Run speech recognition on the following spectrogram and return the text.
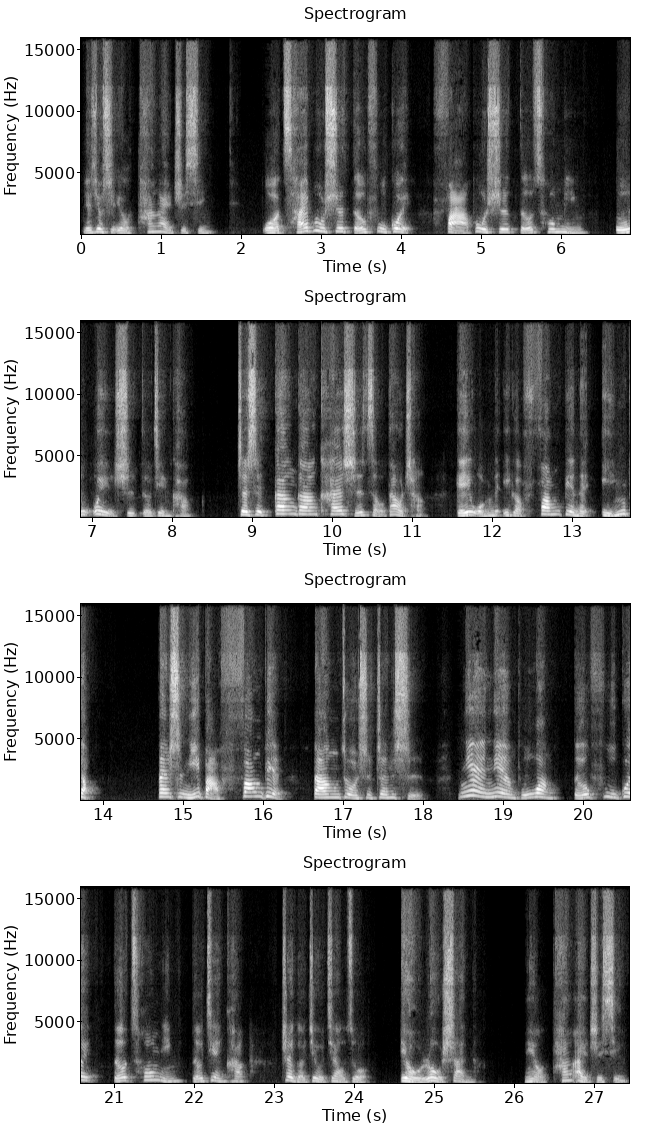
也就是有贪爱之心。我财不施得富贵，法不施得聪明，无畏施得健康。这是刚刚开始走道场给我们的一个方便的引导。但是你把方便当作是真实，念念不忘得富贵、得聪明、得健康，这个就叫做有漏善了。你有贪爱之心，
